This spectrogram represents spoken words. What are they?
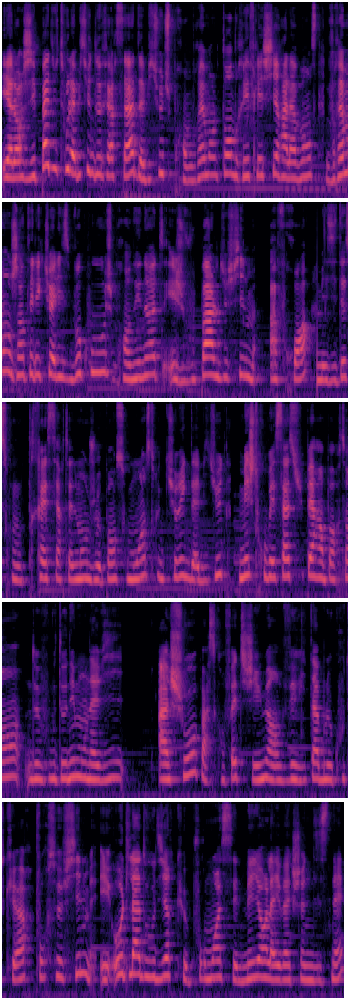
Et alors j'ai pas du tout l'habitude de faire ça, d'habitude je prends vraiment le temps de réfléchir à l'avance, vraiment j'intellectualise beaucoup, je prends des notes et je vous parle du film à froid. Mes idées seront très certainement je pense moins structurées que d'habitude, mais je trouvais ça super important de vous donner mon avis à chaud parce qu'en fait j'ai eu un véritable coup de cœur pour ce film et au-delà de vous dire que pour moi c'est le meilleur live action Disney,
